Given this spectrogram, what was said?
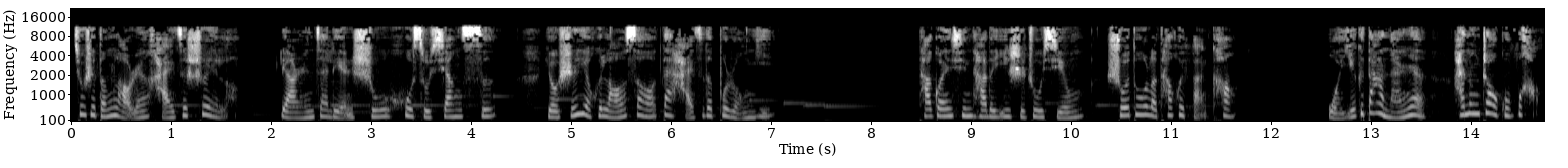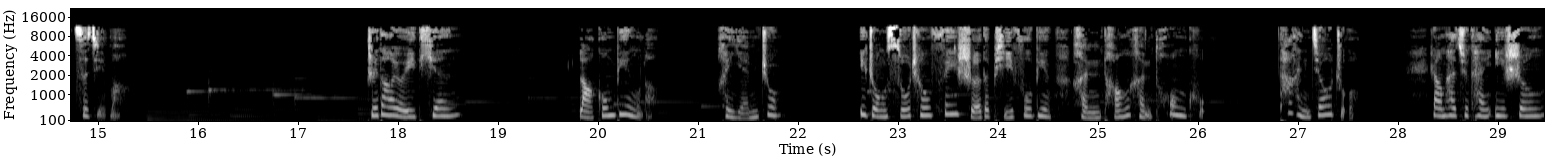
就是等老人孩子睡了，两人在脸书互诉相思，有时也会牢骚带孩子的不容易。他关心他的衣食住行，说多了他会反抗。我一个大男人还能照顾不好自己吗？直到有一天，老公病了，很严重，一种俗称“飞蛇”的皮肤病，很疼很痛苦。他很焦灼，让他去看医生，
